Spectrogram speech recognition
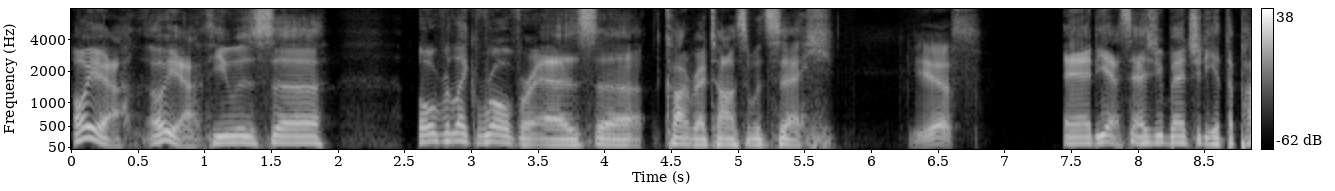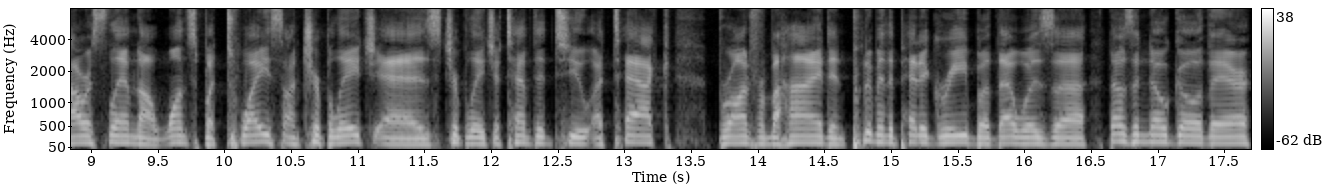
Oh yeah, oh yeah, he was uh, over like Rover, as uh, Conrad Thompson would say. Yes. And yes, as you mentioned, he hit the power slam not once but twice on Triple H as Triple H attempted to attack Braun from behind and put him in the pedigree, but that was uh, that was a no go there.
